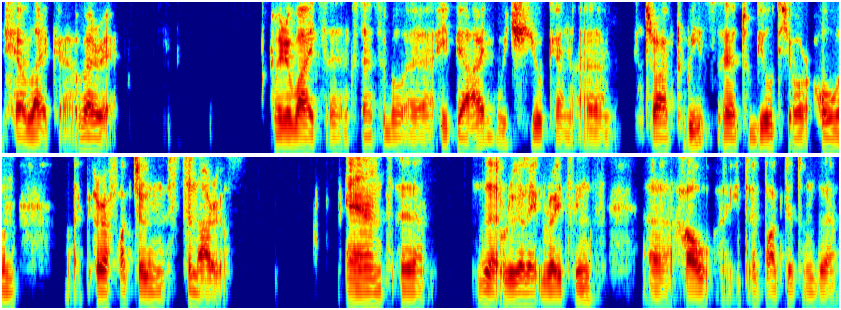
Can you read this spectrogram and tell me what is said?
It have like a very very wide uh, extensible uh, API which you can um, interact with uh, to build your own like refactoring scenarios. And the really great things uh, how it impacted on the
